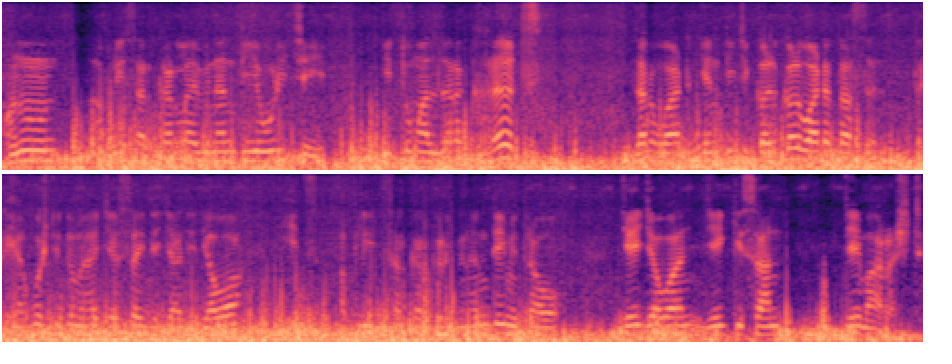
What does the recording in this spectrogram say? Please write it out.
म्हणून आपली सरकारला विनंती एवढीच आहे की तुम्हाला जरा खरंच जर वाट जनतेची कळकळ वाटत असेल तर ह्या गोष्टी तुम्ही आचारसंहितेच्या आधी द्यावा. हीच आपली सरकारकडे विनंती मित्रावं जय जवान जय किसान जय महाराष्ट्र.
